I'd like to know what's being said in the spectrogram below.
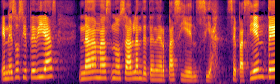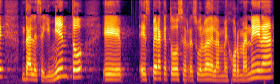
en esos siete días nada más nos hablan de tener paciencia. Sé paciente, dale seguimiento, eh, espera que todo se resuelva de la mejor manera,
